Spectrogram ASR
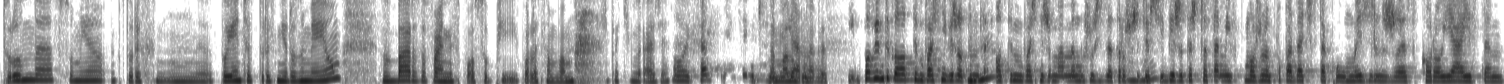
trudne w sumie, których mm, pojęcia których nie rozumieją w bardzo fajny sposób i polecam Wam w takim razie. Oj, chętnie, dzięki. I powiem tylko o tym właśnie, wiesz, o tym, mm -hmm. o tym właśnie, że mamy muszą się zatroszczyć mm -hmm. o siebie, że też czasami możemy popadać w taką myśl, że skoro ja jestem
